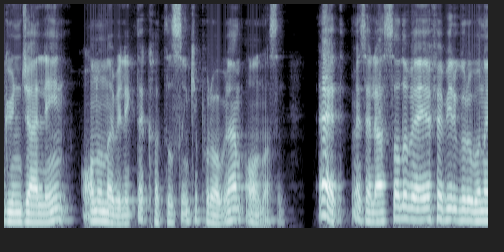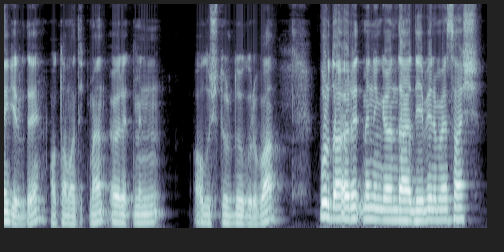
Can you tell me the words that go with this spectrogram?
güncelleyin. Onunla birlikte katılsın ki problem olmasın. Evet mesela Salı ve EF1 grubuna girdi otomatikman öğretmenin oluşturduğu gruba. Burada öğretmenin gönderdiği bir mesaj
